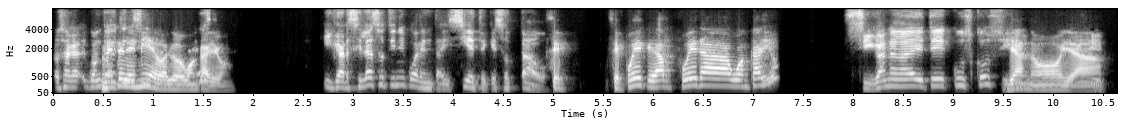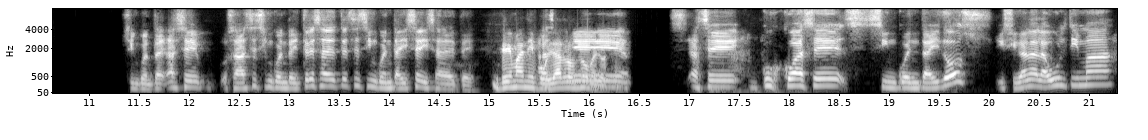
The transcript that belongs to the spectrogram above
o sea, Huancayo Métele tiene miedo a lo de 53 Huancayo. Y Garcilaso tiene 47, que es octavo. ¿Se, ¿Se puede quedar fuera Huancayo? Si ganan ADT Cusco, sí. Ya no, ya. sí. 50, hace, o sea, hace 53 ADT, hace 56 ADT. Que manipular los números. ¿eh? Hace, Cusco hace 52 y si gana la última,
